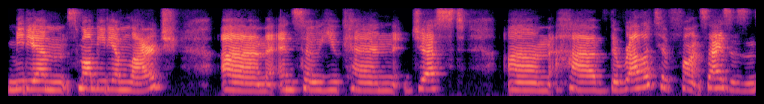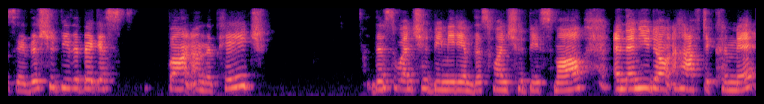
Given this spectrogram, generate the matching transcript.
medium, small, medium, large. Um, and so you can just um, have the relative font sizes and say this should be the biggest font on the page this one should be medium, this one should be small. And then you don't have to commit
